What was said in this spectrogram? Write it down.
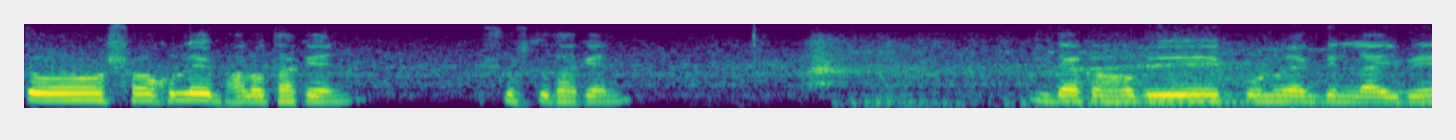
তো সকলে ভালো থাকেন, সুস্থ থাকেন। দেখা হবে কোনো একদিন লাইভে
